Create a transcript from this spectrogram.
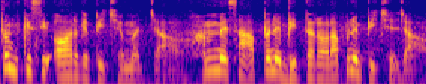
तुम किसी और के पीछे मत जाओ। हमेशा अपने भीतर और अपने पीछे जाओ।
